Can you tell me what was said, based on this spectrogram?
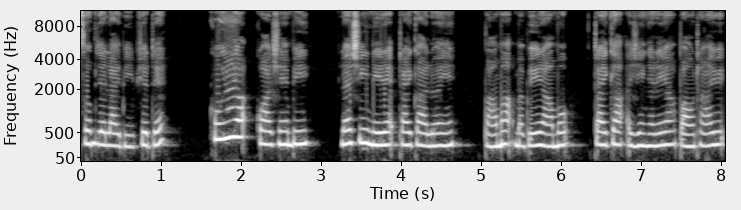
ဆွန့်ပြစ်လိုက်ပြီးဖြစ်တယ်။ကိုကြီးကကွာရှင်းပြီးလက်ရှိနေတဲ့တိုက်ကလွှဲရင်ဘာမှမပေးတာမို့တိုက်ကအရင်ကတည်းကပေါင်ထား၍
